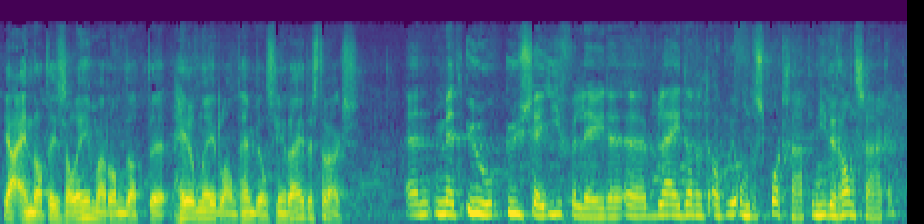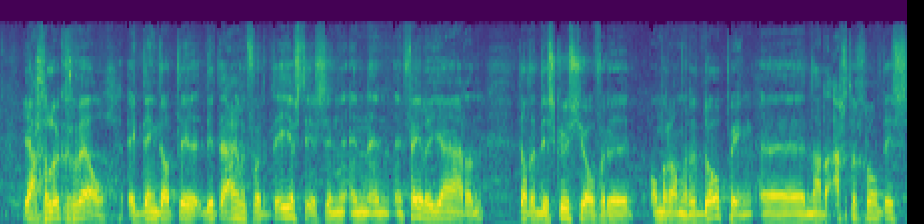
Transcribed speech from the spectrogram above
Ja, en dat is alleen maar omdat heel Nederland hem wil zien rijden straks. En met uw UCI-verleden, blij dat het ook weer om de sport gaat... en niet de randzaken? Ja, gelukkig wel. Ik denk dat uh, dit eigenlijk voor het eerst is in, vele jaren... dat de discussie over de, onder andere doping uh, naar de achtergrond is,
